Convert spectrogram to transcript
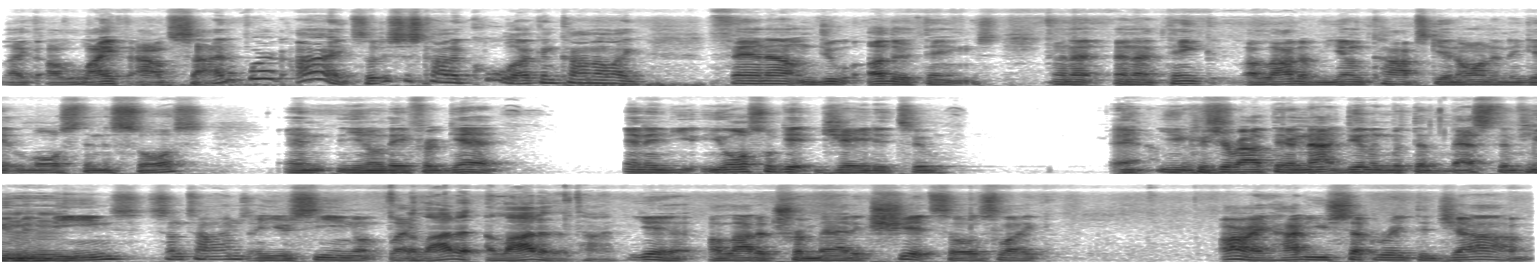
like a life outside of work. All right, so this is kind of cool. I can kind of like fan out and do other things. And I and I think a lot of young cops get on and they get lost in the sauce, and you know they forget. And then you, you also get jaded too. Yeah. Because you, are out there not dealing with the best of human mm-hmm. beings sometimes, and you're seeing like A lot of a lot of the time. yeah, a lot of traumatic shit. So it's like, all right, how do you separate the job?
